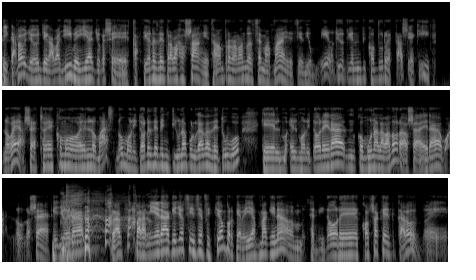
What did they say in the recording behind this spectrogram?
y claro, yo llegaba allí y veía, yo qué sé, estaciones de trabajo SAN y estaban programando en C++ y decía, Dios mío, tío, tienen discos duros casi aquí, no veas, o sea, esto es como, es lo más, ¿no? Monitores de 21 pulgadas de tubo, que el, el monitor era como una lavadora, o sea, era, bueno, no sé, aquello era, claro, para mí era aquello ciencia ficción, porque veías máquinas, mm, servidores, cosas que, claro, eh,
